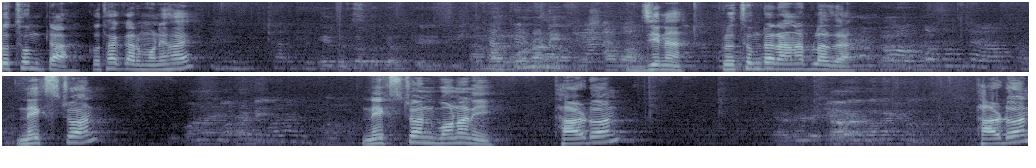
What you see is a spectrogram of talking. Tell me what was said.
প্রথমটা, কোথাকার মনে হয়? জি না, প্রথমটা Rana Plaza. Next one next one Banani. Third one third one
